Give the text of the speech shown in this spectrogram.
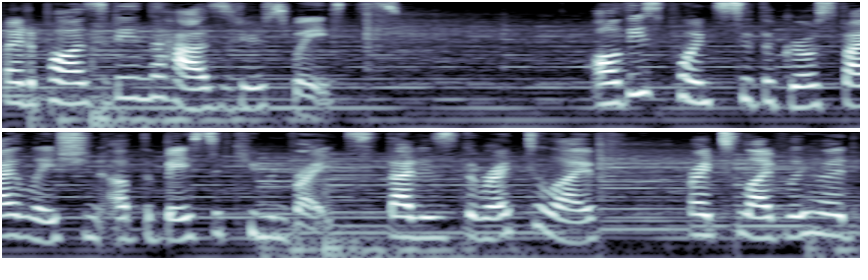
by depositing the hazardous wastes. All these points to the gross violation of the basic human rights, that is, the right to life, right to livelihood,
